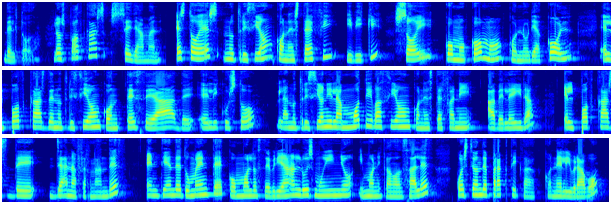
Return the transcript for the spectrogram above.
del todo. Los podcasts se llaman Esto es Nutrición con Steffi y Vicky, Soy Como Como con Nuria Cole, el podcast de nutrición con TCA de Eli Cousteau, la nutrición y la motivación con Stephanie Aveleira, el podcast de Jana Fernández, Entiende tu mente con Molo Cebrián, Luis Muiño y Mónica González, Cuestión de práctica con Eli Bravo,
